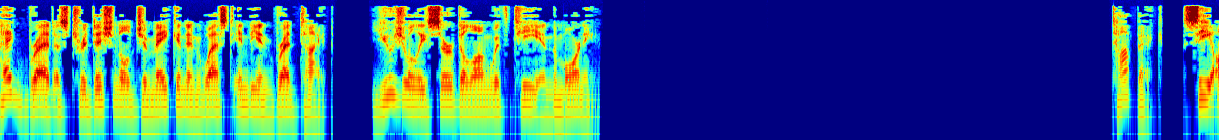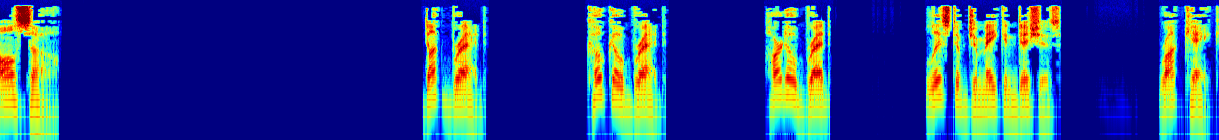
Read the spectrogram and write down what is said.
Peg bread is traditional Jamaican and West Indian bread type. Usually served along with tea in the morning. See also. Duck bread. Coco bread. Hardo bread. List of Jamaican dishes. Rock cake.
